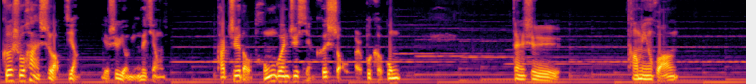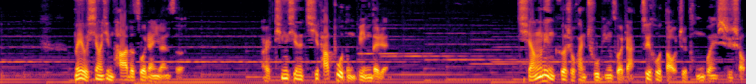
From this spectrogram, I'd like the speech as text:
哥舒翰是老将，也是有名的将军，他知道潼关之险可守而不可攻，但是唐明皇没有相信他的作战原则。而听信了其他不懂兵的人，强令哥舒翰出兵作战，最后导致潼关失守，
